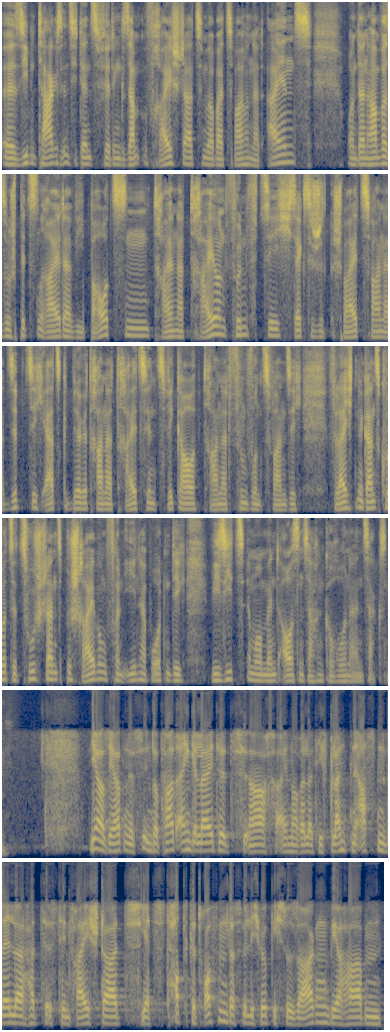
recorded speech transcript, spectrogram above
Äh, sieben Tagesinzidenz für den gesamten Freistaat sind wir bei 201. Und dann haben wir so Spitzenreiter wie Bautzen 353, Sächsische Schweiz 270, Erzgebirge 313, Zwickau 325. Vielleicht eine ganz kurze Zustandsbeschreibung von Ihnen, Herr Botendieck. Wie sieht es im Moment aus in Sachen Corona in Sachsen? Ja, Sie hatten es in der Tat eingeleitet. Nach einer relativ blanken ersten Welle hat es den Freistaat jetzt hart getroffen. Das will ich wirklich so sagen. Wir haben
